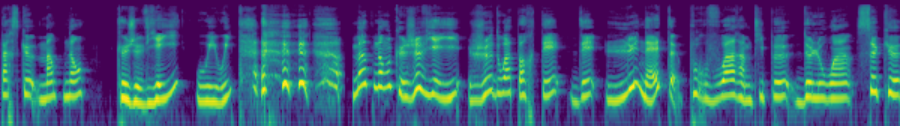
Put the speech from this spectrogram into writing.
parce que maintenant que je vieillis, oui, oui. Maintenant que je vieillis, je dois porter des lunettes pour voir un petit peu de loin ce que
